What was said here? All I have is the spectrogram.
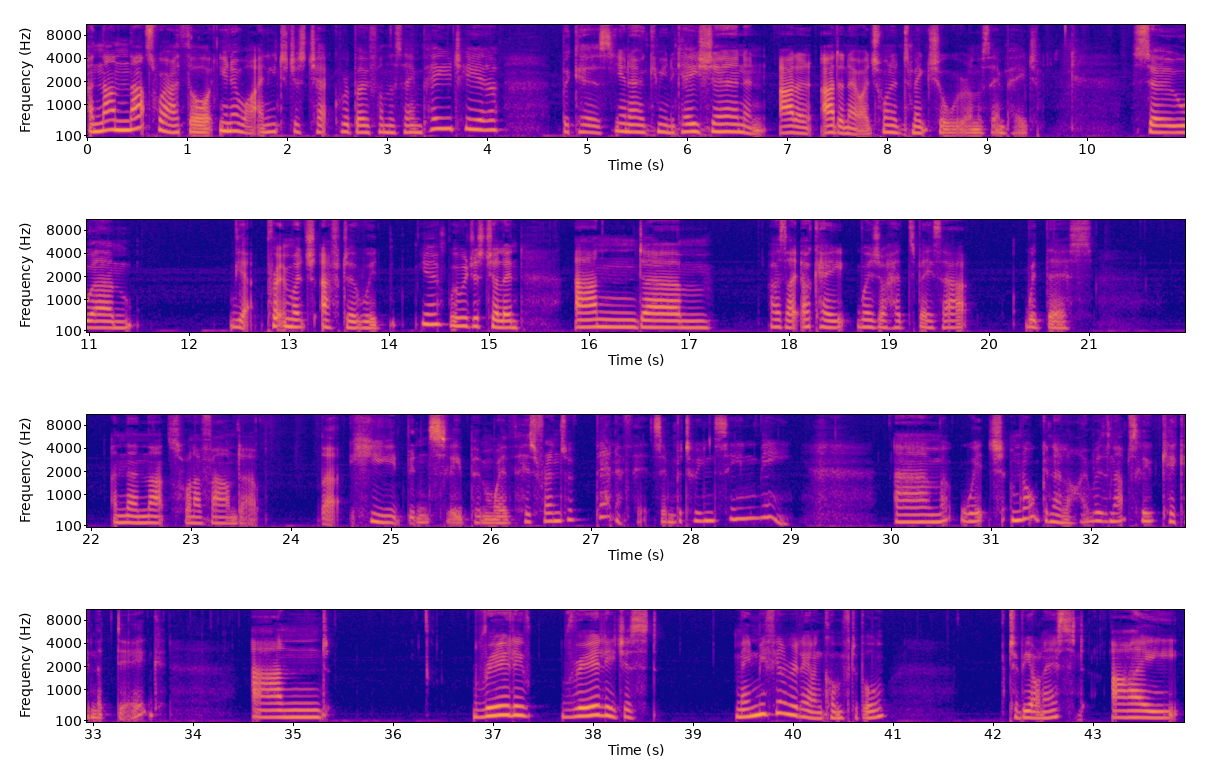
and then that's where I thought, you know what, I need to just check we're both on the same page here because you know communication and I don't I don't know I just wanted to make sure we were on the same page. So um, yeah, pretty much after we yeah we were just chilling, and um, I was like, okay, where's your headspace at with this? And then that's when I found out that he'd been sleeping with his friends with benefits in between seeing me. Um, which I'm not gonna lie was an absolute kick in the dick, and really, really just made me feel really uncomfortable. To be honest, I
